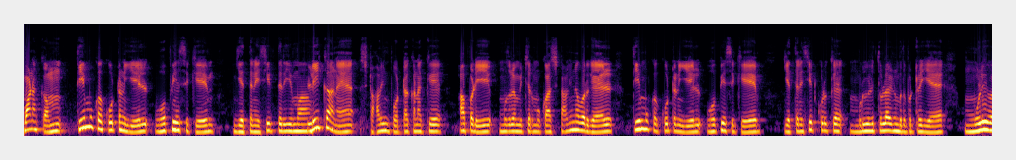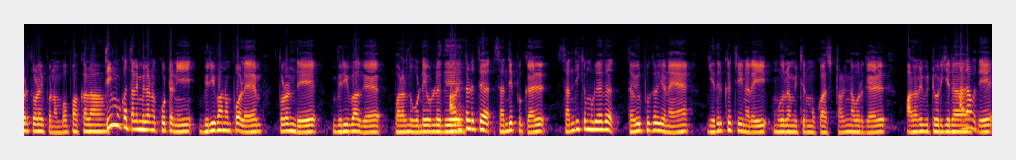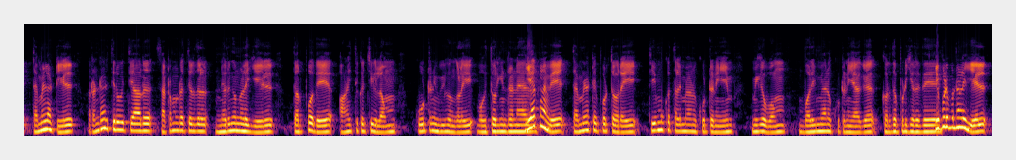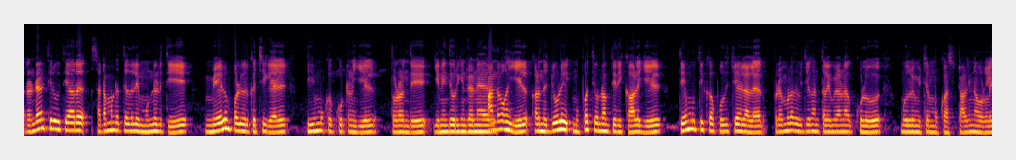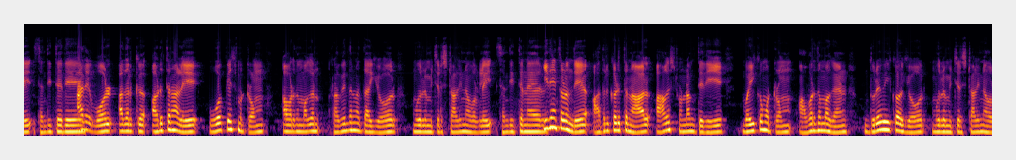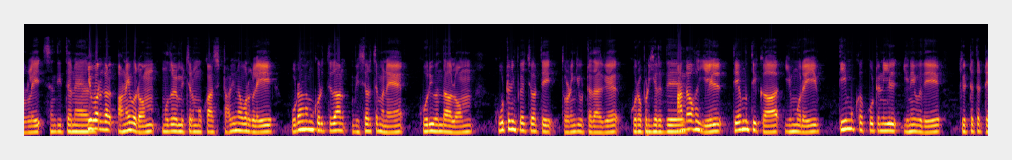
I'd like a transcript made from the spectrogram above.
வணக்கம். திமுக கூட்டணியில் ஓபிஎஸ்க்கு எத்தனை சீட் தெரியுமா? லீக்கான ஸ்டாலின் போட்ட கணக்கு. அப்படி முதலமைச்சர் மு ஸ்டாலின் அவர்கள் திமுக கூட்டணியில் ஓபிஎஸ்க்கு எத்தனை சீட் கொடுக்க முடிவெடுத்துள்ளார் என்பது பற்றிய முழு இப்ப நம்ம பார்க்கலாம். திமுக தலைமையிலான கூட்டணி விரிவானம் போல தொடர்ந்து விரிவாக வளர்ந்து கொண்டே உள்ளது. அடுத்தடுத்த சந்திப்புகள் சந்திக்க முடியாத தவிர்ப்புகள் என எதிர்க்கட்சியினரை முதலமைச்சர் மு ஸ்டாலின் அவர்கள் அலறிவிட்டு வருகிறார். அதாவது தமிழ்நாட்டில் இரண்டாயிரத்தி இருபத்தி ஆறு சட்டமன்ற தேர்தல் நெருங்கும் நிலையில் தற்போது அனைத்து கட்சிகளும் கூட்டணி வியூகங்களை வகுத்து வருகின்றன ஏற்கனவே தமிழ்நாட்டை பொறுத்தவரை திமுக தலைமையிலான கூட்டணி மிகவும் வலிமையான கூட்டணியாக கருதப்படுகிறது. இப்படிப்பட்ட நிலையில் இரண்டாயிரத்தி இருபத்தி ஆறு சட்டமன்ற தேர்தலை முன்னிறுத்தி மேலும் பல்வேறு கட்சிகள் திமுக கூட்டணியில் தொடர்ந்து இணைந்து வருகின்றனர். அந்த வகையில் கடந்த ஜூலை முப்பத்தி ஒன்றாம் தேதி காலையில் தேமுதிக பொதுச் செயலாளர் பிரேமலதா விஜயகாந்த் தலைமையிலான குழு முதலமைச்சர் மு ஸ்டாலின் அவர்களை சந்தித்தது. அதேபோல் அதற்கு அடுத்த நாளே ஓபிஎஸ் மற்றும் அவரது மகன் ரவீந்திரநாத் ஆகியோர் முதலமைச்சர் ஸ்டாலின் அவர்களை சந்தித்தனர். இதனைத் தொடர்ந்து அதற்கடுத்த நாள் ஆகஸ்ட் ஒன்றாம் தேதி வைகோ மற்றும் அவரது மகன் துரை வைகோ ஆகியோர் முதலமைச்சர் ஸ்டாலின் அவர்களை சந்தித்தனர். இவர்கள் அனைவரும் முதலமைச்சர் மு ஸ்டாலின் அவர்களை உடல்நலம் குறித்துதான் விசாரித்தம் என கூறி வந்தாலும் கூட்டணி பேச்சுவார்த்தை தொடங்கிவிட்டதாக கூறப்படுகிறது. அந்த வகையில் தேமுதிக இம்முறை திமுக கூட்டணியில் இணைவது கிட்டத்தட்ட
